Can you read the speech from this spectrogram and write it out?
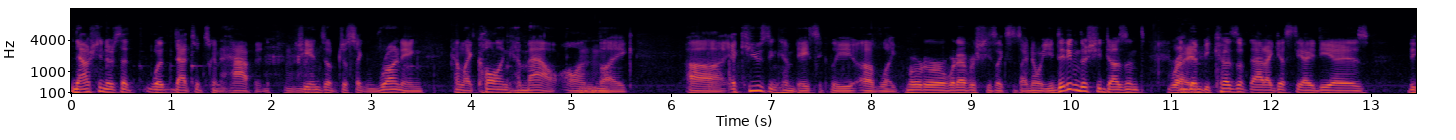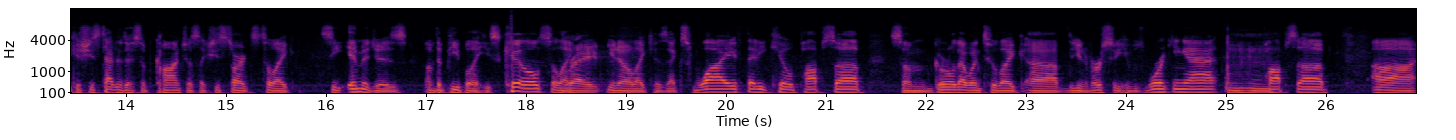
Now she knows that what that's what's going to happen. Mm-hmm. She ends up just like running and like calling him out on Mm-hmm. like uh, accusing him basically of like murder or whatever. She's like, since I know what you did, even though she doesn't. Right. And then because of that, I guess the idea is because she's tapped into her subconscious, like she starts to like see images of the people that he's killed. So like, Right. you know, like his ex-wife that he killed pops up. Some girl that went to like uh, the university he was working at Mm-hmm. pops up. Uh,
